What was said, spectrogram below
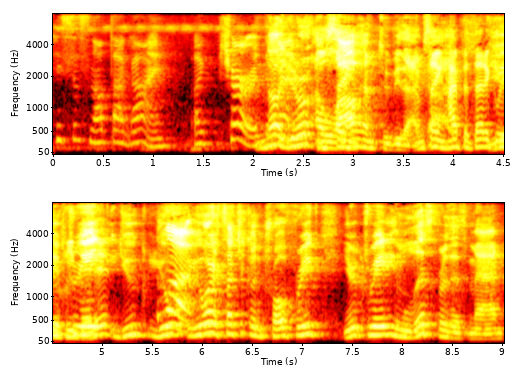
He's just not that guy. Like sure. it No, you don't I'm allow saying- him to be that. I'm guy. saying hypothetically, you if he create, did it- you you Look. you are such a control freak. You're creating lists for this man,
